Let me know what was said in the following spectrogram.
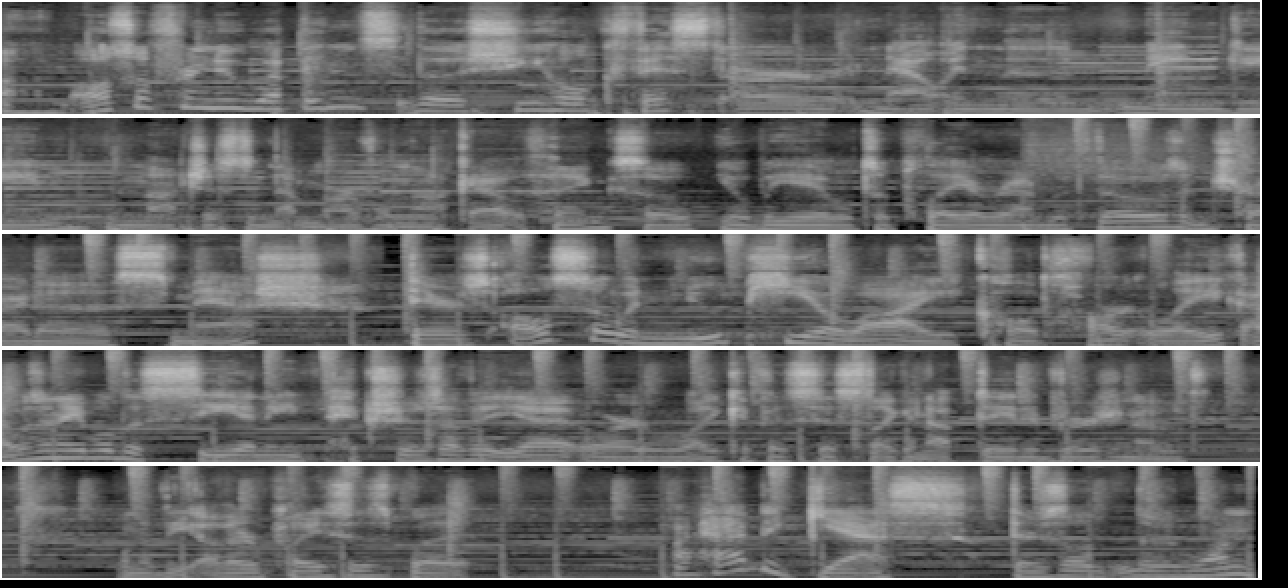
Um, also for new weapons, the She-Hulk Fist are now in the main game, not just in that Marvel Knockout thing. So you'll be able to play around with those and try to smash. There's also a new POI called Heart Lake. I wasn't able to see any pictures of it yet, or like if it's just like an updated version of one of the other places, but I had to guess, there's a there's one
